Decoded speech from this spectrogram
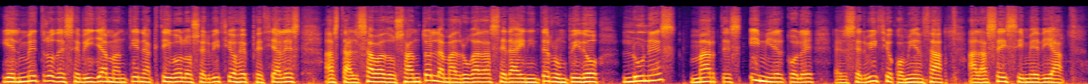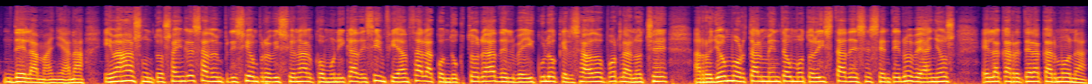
y el Metro de Sevilla mantiene activos los servicios especiales hasta el sábado santo. En la madrugada será ininterrumpido lunes, martes y miércoles. El servicio comienza a las seis y media de la mañana. Y más asuntos. Ha ingresado en prisión provisional comunicada y sin fianza la conductora del vehículo que el sábado por la noche arrolló a un motorista de 69 años en la carretera Carmona.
